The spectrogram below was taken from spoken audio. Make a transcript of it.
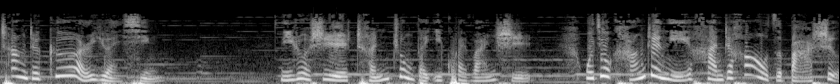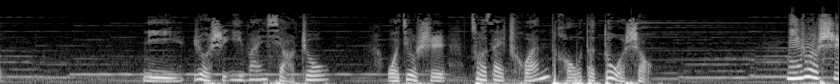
唱着歌儿远行。你若是沉重的一块顽石，我就扛着你喊着号子跋涉；你若是一湾小舟，我就是坐在船头的舵手；你若是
